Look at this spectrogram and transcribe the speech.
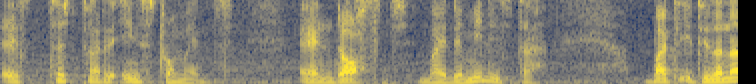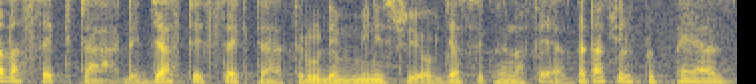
a statutory instrument endorsed by the minister. But it is another sector, the justice sector, through the Ministry of Justice and Affairs, that actually prepares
